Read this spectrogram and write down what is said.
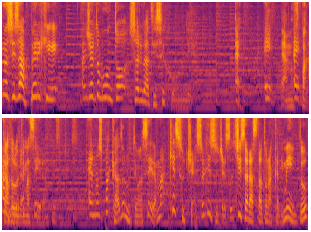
non si sa perché a un certo punto sono arrivati i secondi. Eh, E eh, hanno eh, spaccato allora, l'ultima sera. Che è successo? E hanno spaccato l'ultima sera. Ma che è successo? Che è successo? Ci sarà stato un accadimento?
